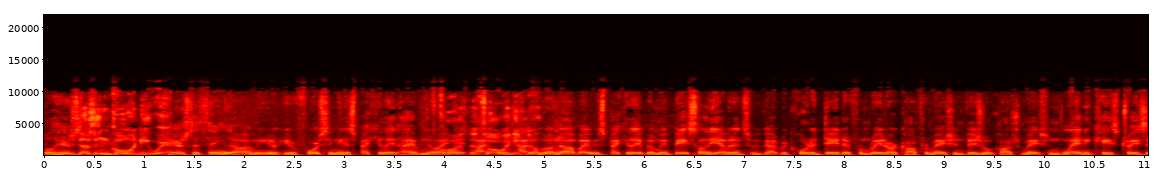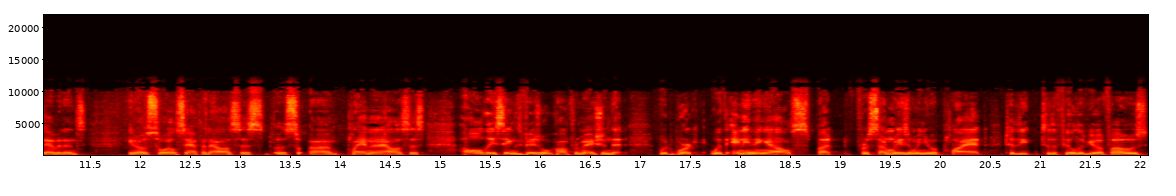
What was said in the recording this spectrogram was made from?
Well, here's it doesn't the, go anywhere. Here's the thing, though. I mean, you're, you're, forcing me to speculate. I have no idea. Of course, idea. that's I, all we can I, do. Well, no, but I mean, speculate. But I mean, based on the evidence, we've got recorded data from radar confirmation, visual confirmation, landing case trace evidence, you know, soil sample analysis, uh, um, plan analysis, all these things, visual confirmation that would work with anything else. But for some reason, when you apply it to the to the field of UFOs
